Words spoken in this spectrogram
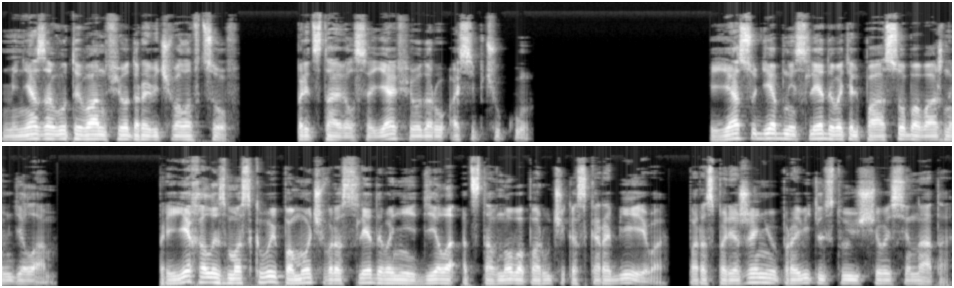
Меня зовут Иван Федорович Воловцов, представился я Федору Осипчуку. Я судебный следователь по особо важным делам. Приехал из Москвы помочь в расследовании дела отставного поручика Скоробеева по распоряжению правительствующего Сената,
